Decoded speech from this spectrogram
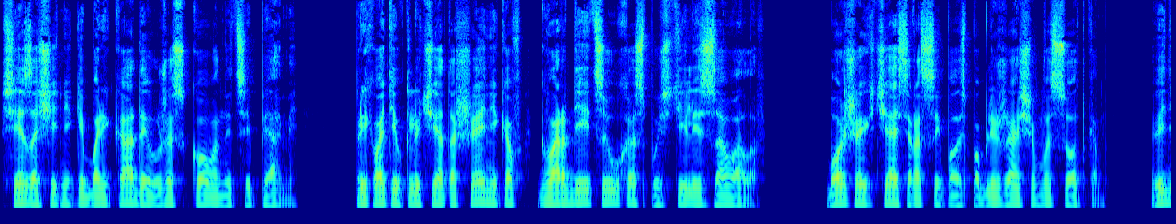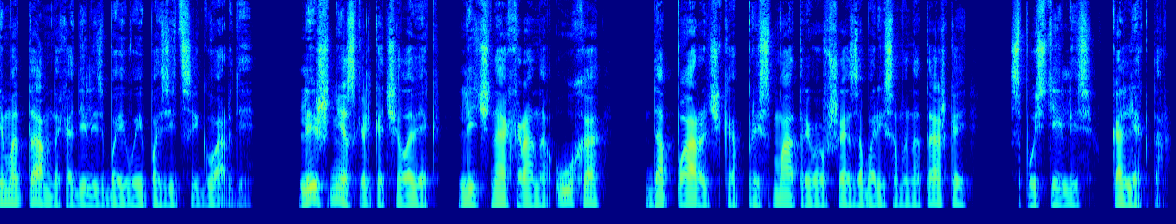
Все защитники баррикады уже скованы цепями. Прихватив ключи от ошейников, гвардейцы уха спустились с завалов. Большая их часть рассыпалась по ближайшим высоткам. Видимо, там находились боевые позиции гвардии. Лишь несколько человек, личная охрана уха, да парочка, присматривавшая за Борисом и Наташкой, спустились в коллектор.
